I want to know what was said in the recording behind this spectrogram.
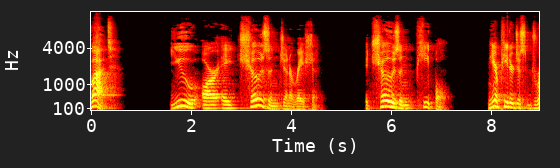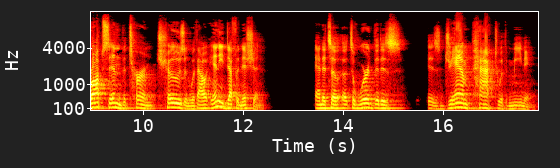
but you are a chosen generation, a chosen people. And here Peter just drops in the term chosen without any definition. And it's a, it's a word that is is jam packed with meaning.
